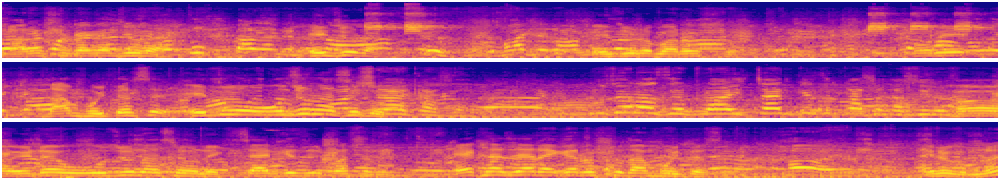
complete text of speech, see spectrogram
বারোশো টাকা জোড়া? এই জোড়া? এই জোড়া বারোশো। পরে দাম হইতেছে? এই তো ওজন আছে তো। ওজন আছে প্রায় চার কেজির কাছাকাছি হ্যাঁ এটা ওজন আছে অনেক চার কেজির পাশাপাশি। এক হাজার এগারোশো দাম হইতেছে। হ্যাঁ এরকম। না?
